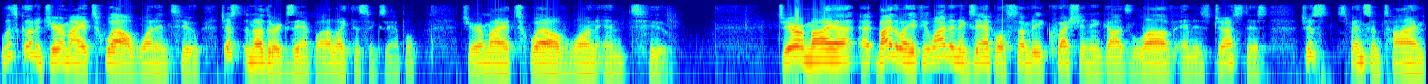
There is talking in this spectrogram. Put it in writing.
Let's go to Jeremiah 12, 1 and 2. Just another example. I like this example. Jeremiah 12, 1 and 2. Jeremiah, uh, by the way, if you want an example of somebody questioning God's love and his justice, just spend some time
